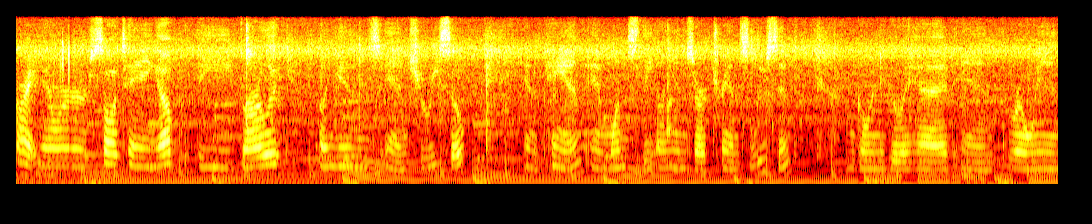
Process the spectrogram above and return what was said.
Alright, now we're sauteing up the garlic, onions, and chorizo in a pan, and once the onions are translucent, I'm going to go ahead and throw in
